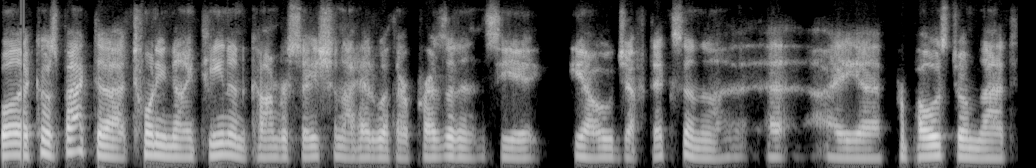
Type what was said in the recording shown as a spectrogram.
Well, it goes back to 2019 and a conversation I had with our president and CEO, Geoff Dickson. Uh, uh, I uh, proposed to him that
